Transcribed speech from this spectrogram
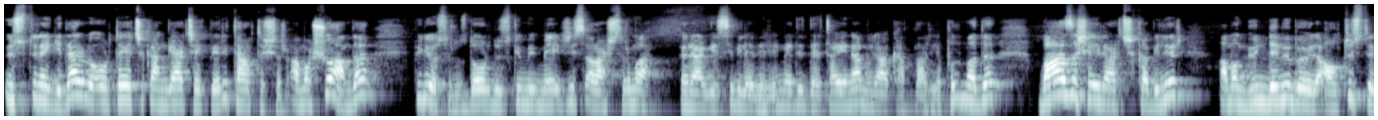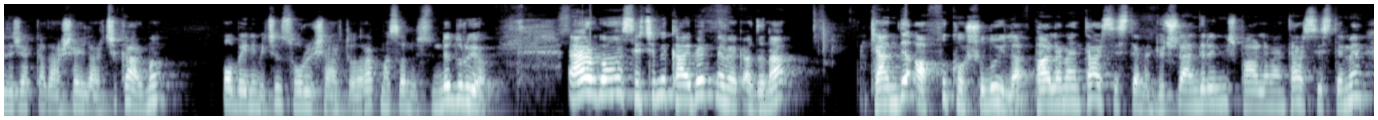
üstüne gider ve ortaya çıkan gerçekleri tartışır. Ama şu anda biliyorsunuz doğru düzgün bir meclis araştırma önergesi bile verilmedi. Detayına mülakatlar yapılmadı. Bazı şeyler çıkabilir ama gündemi böyle alt üst edecek kadar şeyler çıkar mı? O benim için soru işareti olarak masanın üstünde duruyor. Erdoğan seçimi kaybetmemek adına kendi affı koşuluyla parlamenter sisteme, güçlendirilmiş parlamenter sisteme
